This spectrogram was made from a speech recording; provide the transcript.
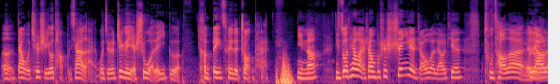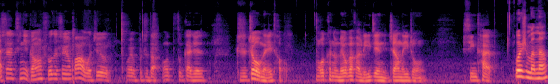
嗯，但我确实又躺不下来。我觉得这个也是我的一个很悲催的状态。你呢？你昨天晚上不是深夜找我聊天，吐槽了聊了。现在听你刚刚说的这些话，我就我也不知道，我总感觉直皱眉头。我可能没有办法理解你这样的一种心态吧。为什么呢？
